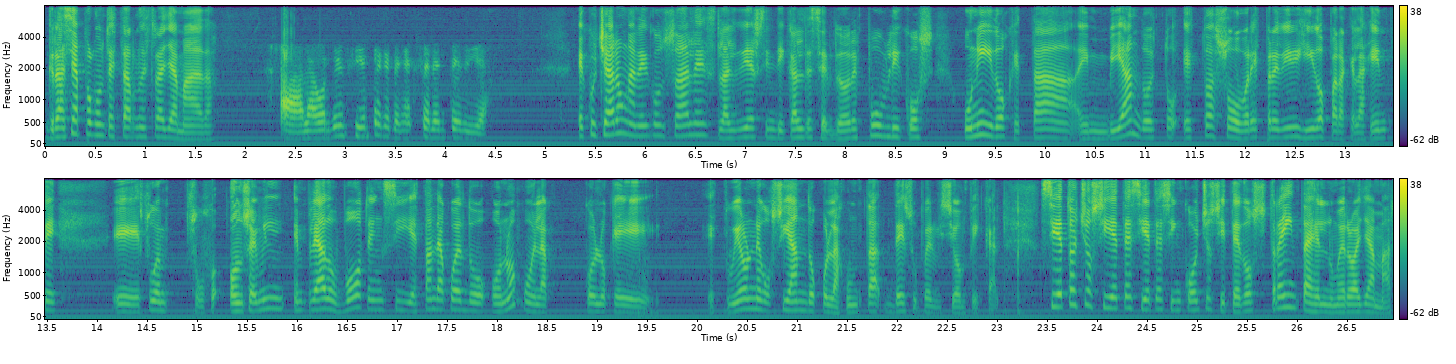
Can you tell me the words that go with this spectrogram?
Gracias por contestar nuestra llamada. A la orden siempre, que tenga excelente día. Escucharon a Anel González, la líder sindical de servidores públicos unidos, que está enviando esto, estos sobres predirigidos para que la gente, eh, em, sus 11 mil empleados, voten si están de acuerdo o no con, con lo que estuvieron negociando con la Junta de Supervisión Fiscal. 787-758-7230 es el número a llamar.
